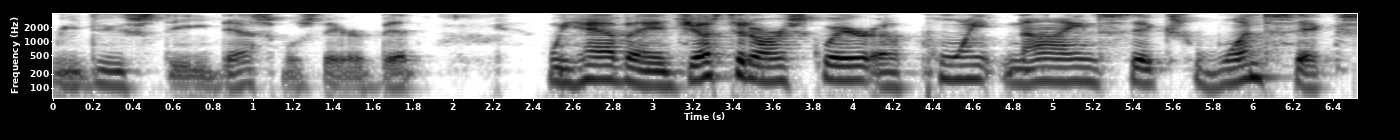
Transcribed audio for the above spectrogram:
reduce the decimals there a bit, we have an adjusted R square of 0.9616.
